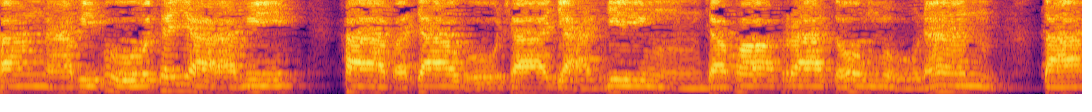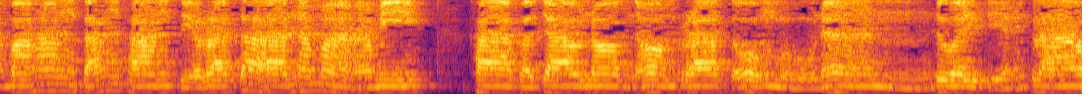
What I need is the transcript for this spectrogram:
ขังอาภิปูชยามิข้าพระเจ้าบูชาอย่างยิ่ง เฉพาะพระสงฆ์หมู่นั้น ตามหังสังขังศิรสานมามิข้าพระเจ้านอบน้อมพระสงฆ์หมู่นั้น ด้วยเสียงกล่าว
